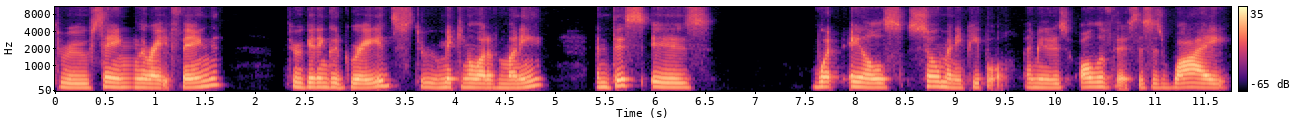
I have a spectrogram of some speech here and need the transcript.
through saying the right thing, through getting good grades, through making a lot of money. And this is what ails so many people. I mean, it is all of this. This is why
